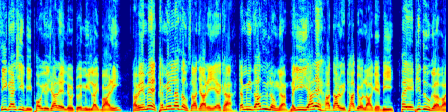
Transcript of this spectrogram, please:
စီကန်းရှိပြီးဖော်ယူကြတယ်လို့တွေးမိလိုက်ပါသည်ဒါပေမဲ့ထမင်းလက်ဆောင်စားကြတဲ့အခါတမိသားစုလုံးကမရည်ရတဲ့ဟာသားတွေထပြောလာခဲ့ပြီးဖယေဖြစ်သူကပါ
